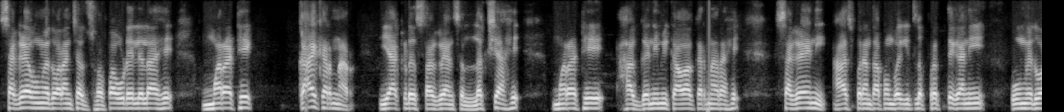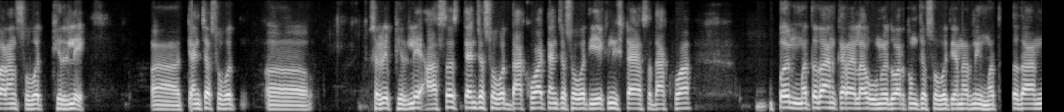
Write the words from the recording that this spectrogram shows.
सगळ्या उमेदवारांच्या झोपा उडलेला आहे. मराठे काय करणार याकडं सगळ्यांचं लक्ष आहे. मराठे हा गनिमी कावा करणार आहे. सगळ्यांनी आजपर्यंत आपण बघितलं प्रत्येकाने उमेदवारांसोबत फिरले. त्यांच्यासोबत सगळे फिरले. असंच त्यांच्यासोबत दाखवा त्यांच्यासोबत एकनिष्ठ आहे असं दाखवा. पण मतदान करायला उमेदवार तुमच्यासोबत येणार नाही. मतदान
